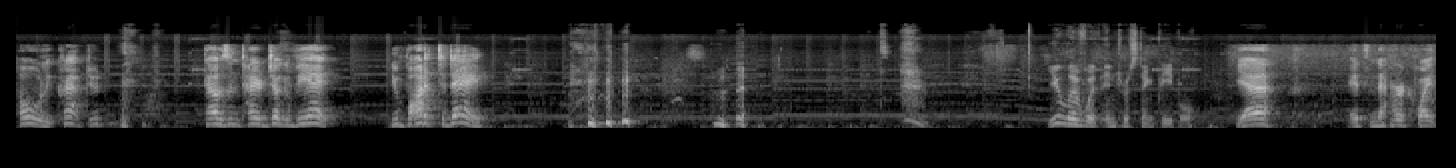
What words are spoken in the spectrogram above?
Holy crap, dude. that was an entire jug of V8. You bought it today. you live with interesting people. Yeah, it's never quite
